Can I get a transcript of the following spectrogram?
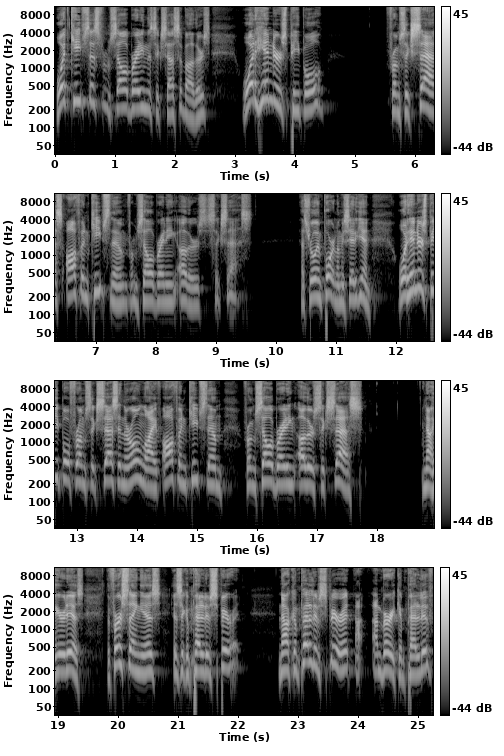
What keeps us from celebrating the success of others? What hinders people from success often keeps them from celebrating others' success. That's really important. Let me say it again. What hinders people from success in their own life often keeps them from celebrating others' success. Now here it is. The first thing is is a competitive spirit. Now, competitive spirit, I'm very competitive.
